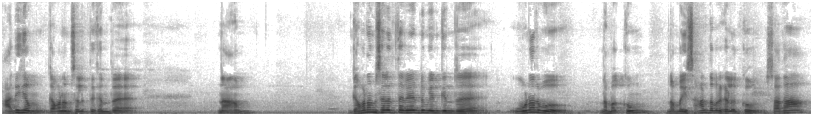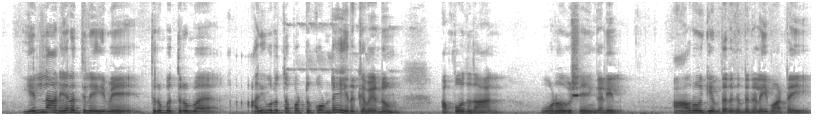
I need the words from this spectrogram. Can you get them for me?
அதிகம் கவனம் செலுத்துகின்ற நாம் கவனம் செலுத்த வேண்டும் என்கின்ற உணர்வு நமக்கும் நம்மை சார்ந்தவர்களுக்கும் சதா எல்லா நேரத்திலேயுமே திரும்ப திரும்ப அறிவுறுத்தப்பட்டு கொண்டே இருக்க வேண்டும். அப்போதுதான் உணவு விஷயங்களில் ஆரோக்கியம் தருகின்ற நிலைப்பாட்டை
